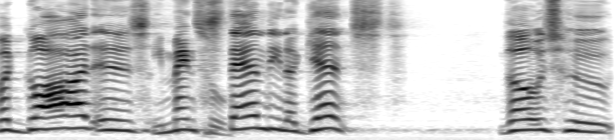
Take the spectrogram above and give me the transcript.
But God is Inmenso. standing against those who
